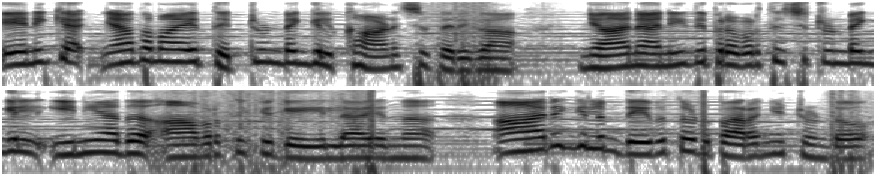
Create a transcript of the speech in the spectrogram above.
എനിക്ക് അജ്ഞാതമായ തെറ്റുണ്ടെങ്കിൽ കാണിച്ചു തരിക. ഞാൻ അനീതി പ്രവർത്തിച്ചിട്ടുണ്ടെങ്കിൽ ഇനി അത് ആവർത്തിക്കുകയില്ല എന്ന് ആരെങ്കിലും ദൈവത്തോട് പറഞ്ഞിട്ടുണ്ടോ?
